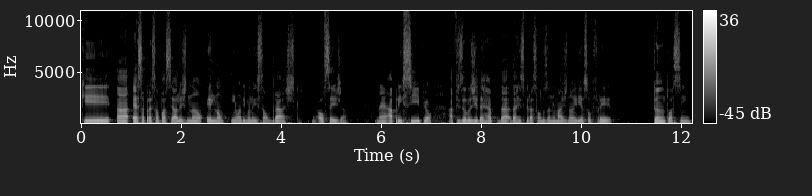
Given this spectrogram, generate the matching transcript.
que a, essa pressão parcial eles não, ele não tinha uma diminuição drástica. Né? Ou seja, né, a princípio, a fisiologia da, da, da, respiração dos animais não iria sofrer tanto assim.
